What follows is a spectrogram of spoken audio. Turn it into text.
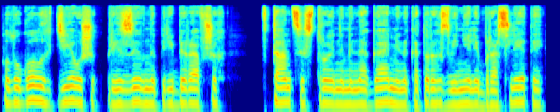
полуголых девушек, призывно перебиравших в танцы стройными ногами, на которых звенели браслеты,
